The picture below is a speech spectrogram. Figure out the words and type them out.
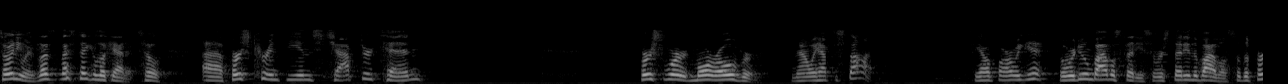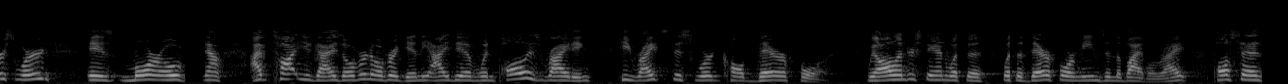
so, anyways, let's let's take a look at it. So, uh, 1 Corinthians chapter 10, first word, moreover. Now we have to stop. See how far we get. But we're doing Bible study, so we're studying the Bible. So the first word is moreover. Now, I've taught you guys over and over again the idea of when Paul is writing, he writes this word called therefore. We all understand what the what the therefore means in the Bible, right? Paul says,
